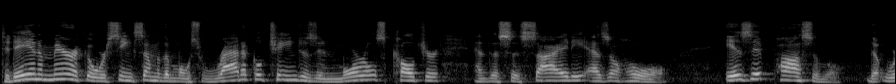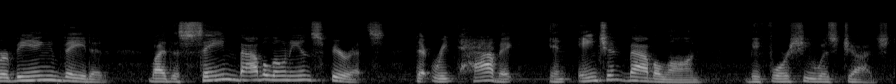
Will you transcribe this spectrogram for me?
Today in America, we're seeing some of the most radical changes in morals, culture, and the society as a whole. Is it possible that we're being invaded by the same Babylonian spirits that wreaked havoc in ancient Babylon before she was judged.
